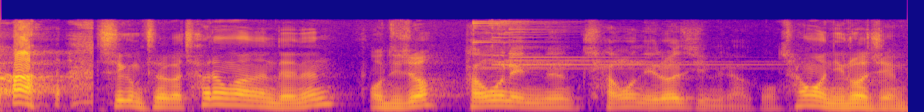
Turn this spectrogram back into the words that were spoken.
지금 저희가 촬영하는 데는 어디죠? 창원에 있는 창원 이러짐이라고 창원 이러짐.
